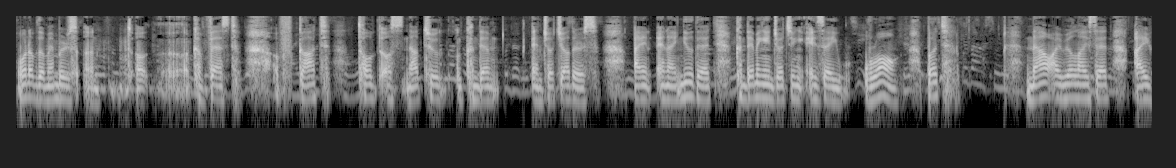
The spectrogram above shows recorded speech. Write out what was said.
one of the members uh, uh, confessed, God told us not to condemn and judge others. I, and I knew that condemning and judging is a wrong, but now I realize that I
